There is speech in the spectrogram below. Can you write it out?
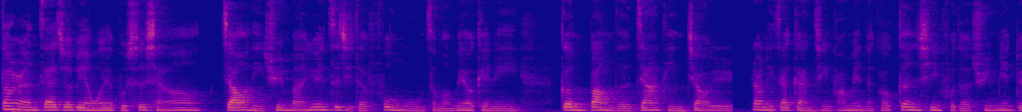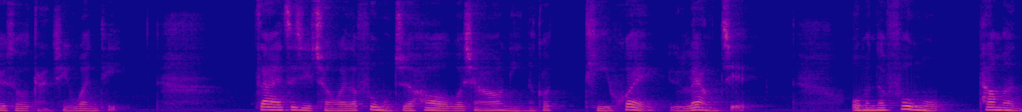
当然，在这边我也不是想要教你去埋怨自己的父母怎么没有给你更棒的家庭教育，让你在感情方面能够更幸福的去面对所有感情问题。在自己成为了父母之后，我想要你能够体会与谅解，我们的父母他们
